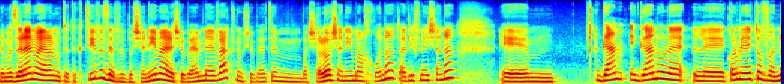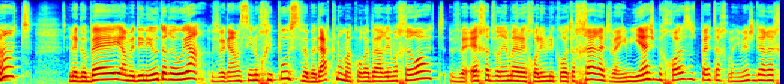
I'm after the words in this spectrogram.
למזלנו היה לנו את התקציב הזה, ובשנים האלה שבהם נאבקנו, שבעצם בשלוש שנים האחרונות, עד לפני שנה, אמ, גם הגענו לכל מיני תובנות לגבי המדיניות הראויה, וגם עשינו חיפוש ובדקנו מה קורה בערים אחרות, ואיך הדברים האלה יכולים לקרות אחרת, והאם יש בכל זאת פתח, והאם יש דרך.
